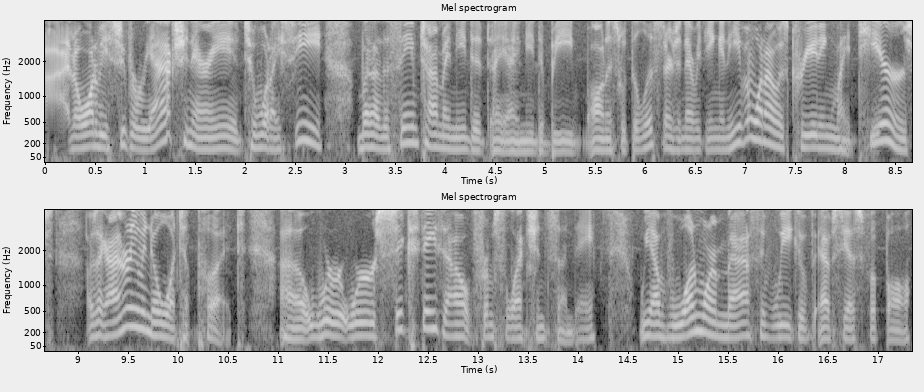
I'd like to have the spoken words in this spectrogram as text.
I don't want to be super reactionary to what I see, but at the same time, I need to I, I, need to be honest with the listeners and everything. And even when I was creating my tiers, I was like, I don't even know what to put. Uh, we're we're six days out from Selection Sunday. We have one more massive week of FCS football,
